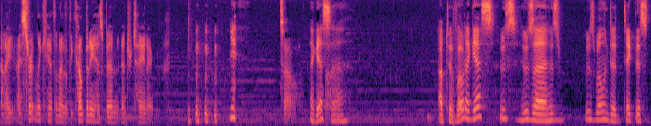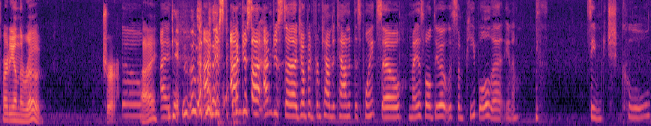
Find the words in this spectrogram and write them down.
and I, I certainly can't deny that the company has been entertaining. Yeah. So, I guess uh, up to a vote. I guess who's who's uh, who's who's willing to take this party on the road? Sure. So I. I, I'm just, I'm just, uh, I'm just uh, jumping from town to town at this point. So might as well do it with some people that you know seem cool.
